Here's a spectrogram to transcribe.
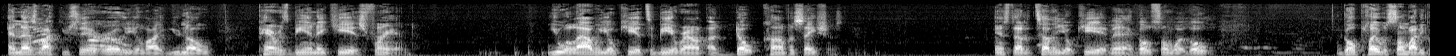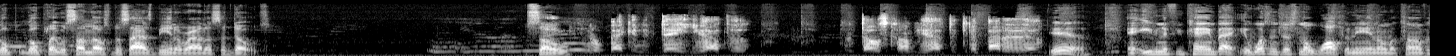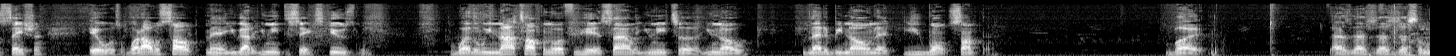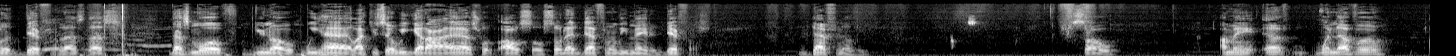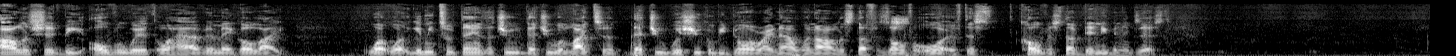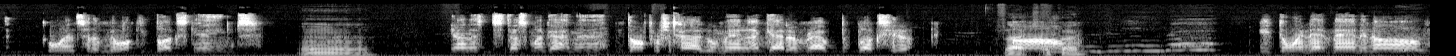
And that's like you said earlier, like, you know, parents being a kid's friend. You allowing your kid to be around adult conversations. Instead of telling your kid, man, go somewhere, go go play with somebody. Go go play with something else besides being around us adults. So you know, back in the day, you had to come, you had to get up out of there. Yeah, and even if you came back, it wasn't just no walking in on a conversation. It was what I was taught. Man, you got you need to say excuse me, whether we not talking or if you hear silent, you need to you know let it be known that you want something. But that's that's that's just a little different. That's that's that's more of you know we had like you said we got our ass whooped also, so that definitely made a difference. Definitely. So, I mean, if whenever all this should be over with or however it may go, like what what give me two things that you that you would like to that you wish you can be doing right now when all this stuff is over, or if this COVID stuff didn't even exist going to the Milwaukee Bucks games. Mm. Yeah, that's that's my guy, man. I'm from Chicago, man. I gotta rap the Bucks here. Facts. Um, okay. He doing that, man, and um,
